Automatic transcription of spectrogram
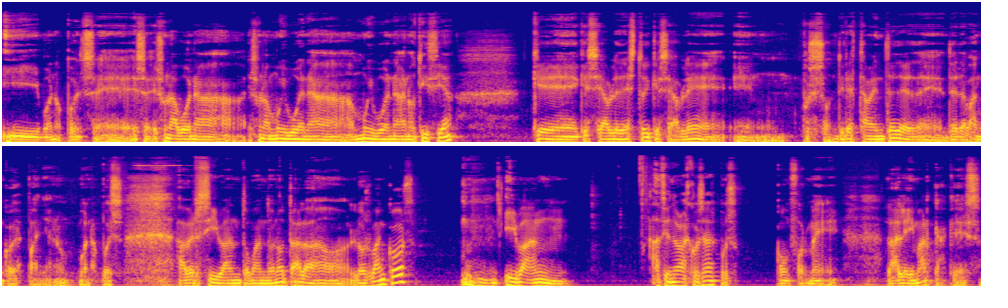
Y bueno, pues es, es, una buena, es una muy buena, muy buena noticia que, se hable de esto y que se hable en, pues directamente desde, el Banco de España. ¿no? Bueno, pues a ver si van tomando nota los bancos y van haciendo las cosas pues conforme la ley marca, que es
